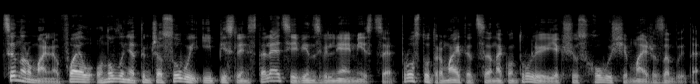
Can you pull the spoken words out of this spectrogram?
Це нормально. Файл оновлення тимчасовий, і після інсталяції він звільняє місце. Просто тримайте це на контролі, якщо сховище майже забите.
